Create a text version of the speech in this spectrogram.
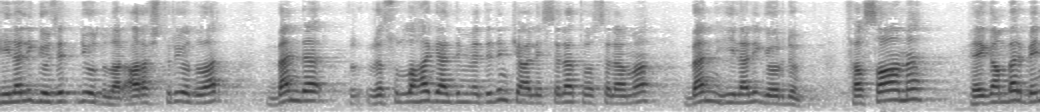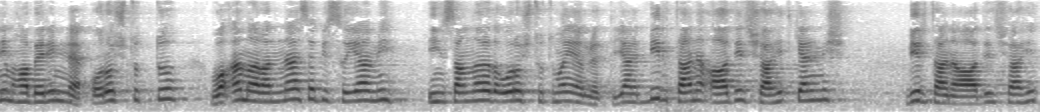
hilali gözetliyordular, araştırıyordular. Ben de Resulullah'a geldim ve dedim ki aleyhissalatü vesselama ben hilali gördüm. Fesame peygamber benim haberimle oruç tuttu ve emaran nase bi sıyamih insanlara da oruç tutmayı emretti. Yani bir tane adil şahit gelmiş. Bir tane adil şahit.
